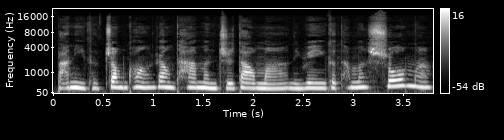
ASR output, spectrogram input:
把你的状况让他们知道吗？你愿意跟他们说吗？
